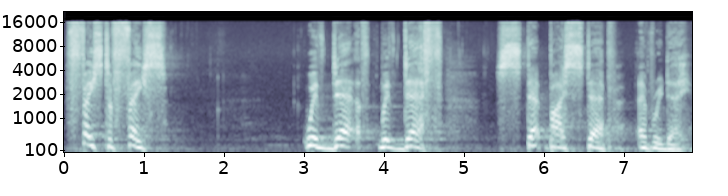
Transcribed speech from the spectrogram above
face to face with death, with death, step by step every day.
